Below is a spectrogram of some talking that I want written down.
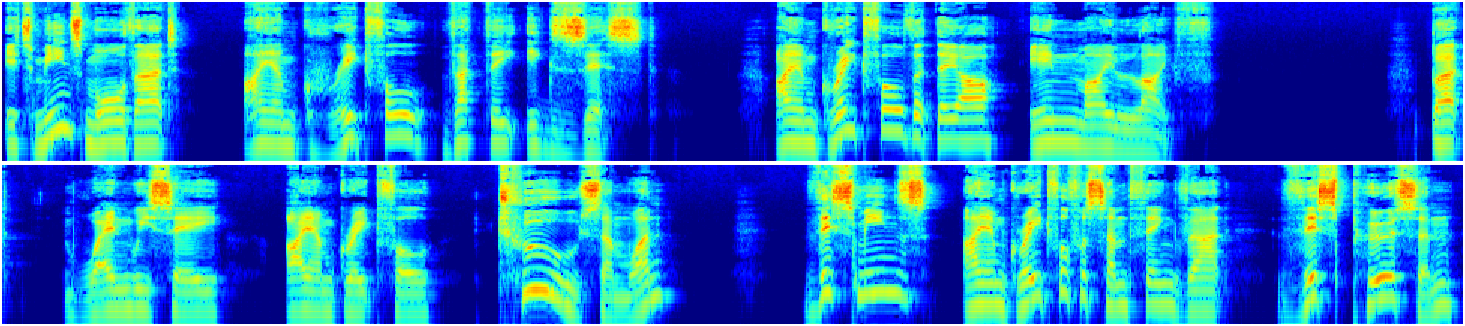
it means more that I am grateful that they exist. I am grateful that they are in my life. But when we say, I am grateful to someone, this means I am grateful for something that this person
